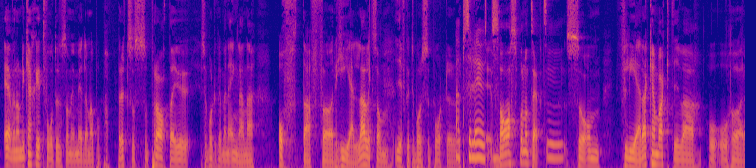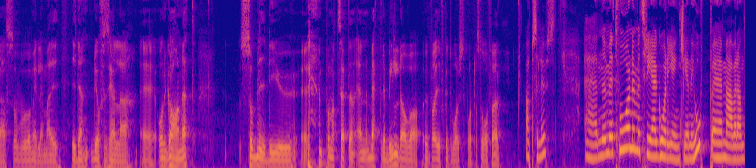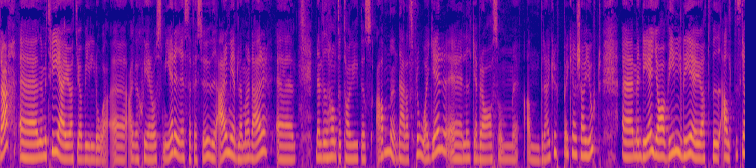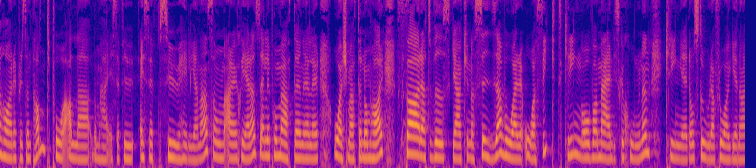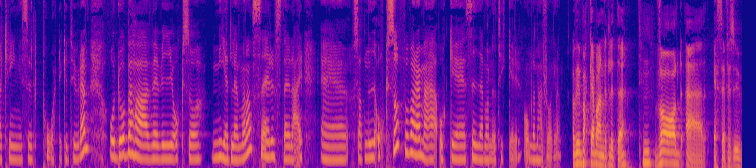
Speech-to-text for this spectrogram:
även om det kanske är 2000 som är medlemmar på pappret så, så pratar ju supporterklubben Änglarna ofta för hela liksom, IFK Göteborgs supporter Absolut. eh, bas på något sätt. Så om flera kan vara aktiva och, och höras och vara medlemmar i, i den, det officiella eh, organet så blir det ju eh, på något sätt en, en bättre bild av vad, vad IFK Göteborgs supportrar står för. Absolut. Eh, nummer två och nummer tre går egentligen ihop eh, med varandra. Eh, nummer tre är ju att jag vill då eh, engagera oss mer i SFSU. Vi är medlemmar där. Eh, men vi har inte tagit oss an deras frågor eh, lika bra som andra grupper kanske har gjort. Eh, men det jag vill det är ju att vi alltid ska ha en representant på alla de här SFSU-helgarna som arrangeras eller på möten eller årsmöten de har. För att vi ska kunna säga vår åsikt kring och vara med i diskussionen kring eh, de stora frågorna kring supporterkulturen. Och då behöver vi ju också medlemmarnas eh, röster där. Eh, så att ni också får vara med och säga vad ni tycker om de här frågorna. Och vi backar bandet lite. Mm. Vad är SFSU?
